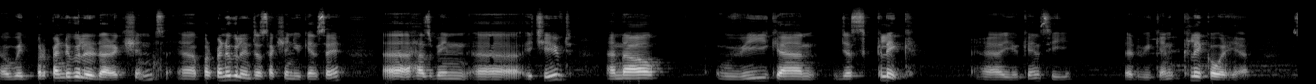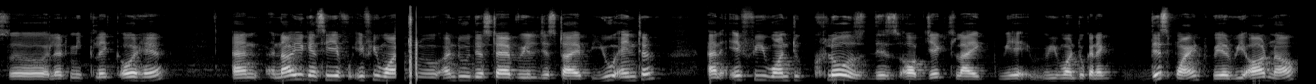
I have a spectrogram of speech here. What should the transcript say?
uh, with perpendicular directions uh, perpendicular intersection you can say uh, has been uh, achieved. And now we can just click you can see that we can click over here. So let me click over here and now you can see if, if you want to undo this step we'll just type u enter. And if we want to close this object like we, we want to connect this point where we are now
